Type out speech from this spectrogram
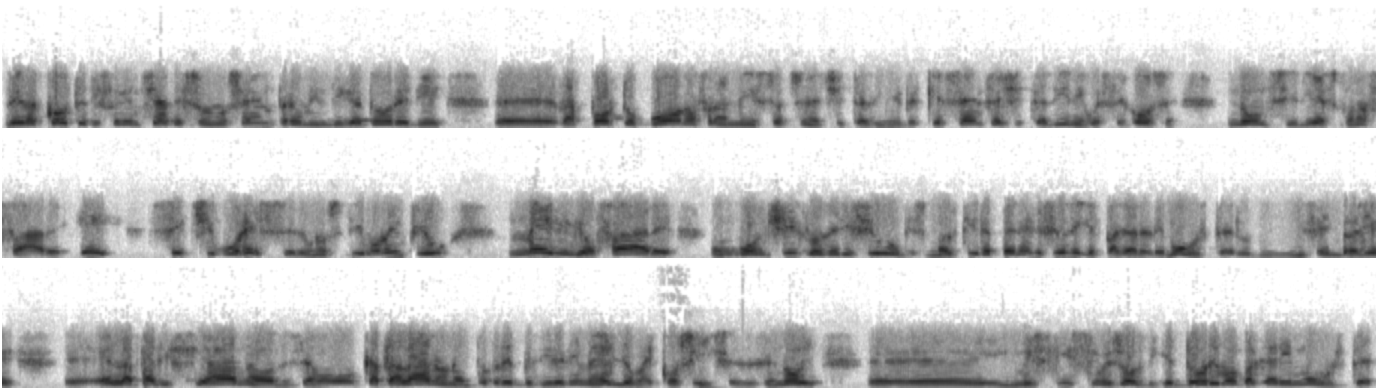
Le raccolte differenziate sono sempre un indicatore di eh, rapporto buono fra amministrazione e cittadini, perché senza i cittadini queste cose non si riescono a fare e se ci può essere uno stimolo in più, meglio fare un buon ciclo dei rifiuti, smaltire bene i rifiuti che pagare le multe. Mi sembra che eh, Ella Palissiano, diciamo, catalano non potrebbe dire di meglio, ma è così. Se, se noi eh, investissimo i soldi che dovremmo pagare in multe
